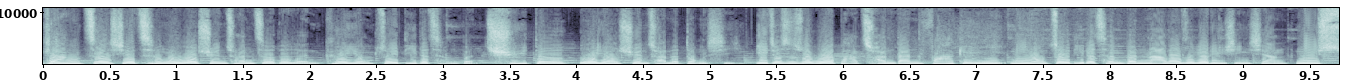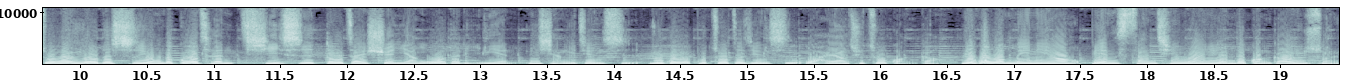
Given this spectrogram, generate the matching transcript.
让这些成为我宣传者的人可以用最低的成本取得我要宣传的东西。也就是说，我把传单发给你，你用最低的成本拿到这个旅行箱，你所有的使用的过程其实都在宣扬我的理念。你想一件事，如果我不做这件事，我还要去做广告。如果我每年要编三千万元的广告预算，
